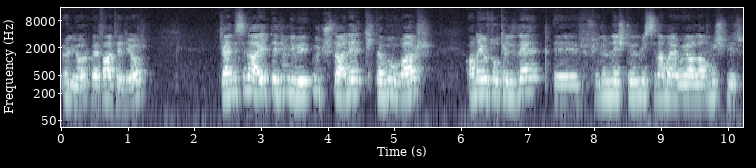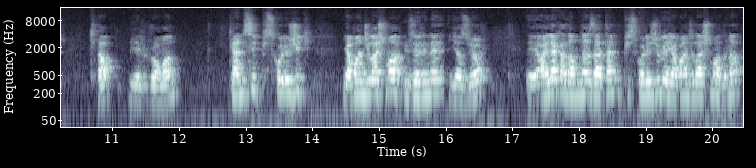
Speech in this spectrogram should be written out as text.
ölüyor, vefat ediyor. Kendisine ait dediğim gibi 3 tane kitabı var. Anayurt Oteli'de e, filmleştirilmiş, sinemaya uyarlanmış bir kitap, bir roman. Kendisi psikolojik yabancılaşma üzerine yazıyor. E, Aylak Adam'da zaten psikoloji ve yabancılaşma adına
